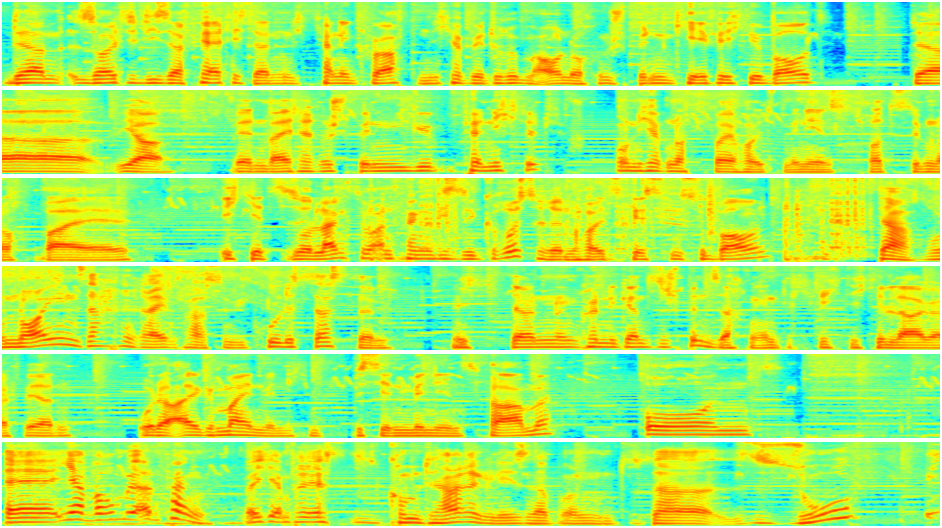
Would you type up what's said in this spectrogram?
dann sollte dieser fertig sein ich kann ihn craften. Ich habe hier drüben auch noch einen Spinnenkäfig gebaut. Da, ja, werden weitere Spinnen vernichtet. Und ich habe noch zwei Holzminions trotzdem noch, weil ich jetzt so langsam anfange, diese größeren Holzkisten zu bauen. Da, wo neun Sachen reinpassen. Wie cool ist das denn? Ich, dann können die ganzen Spinnsachen endlich richtig gelagert werden. Oder allgemein, wenn ich ein bisschen Minions farme. Und äh, ja, warum wir anfangen? Weil ich einfach erst die Kommentare gelesen habe und da so viel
